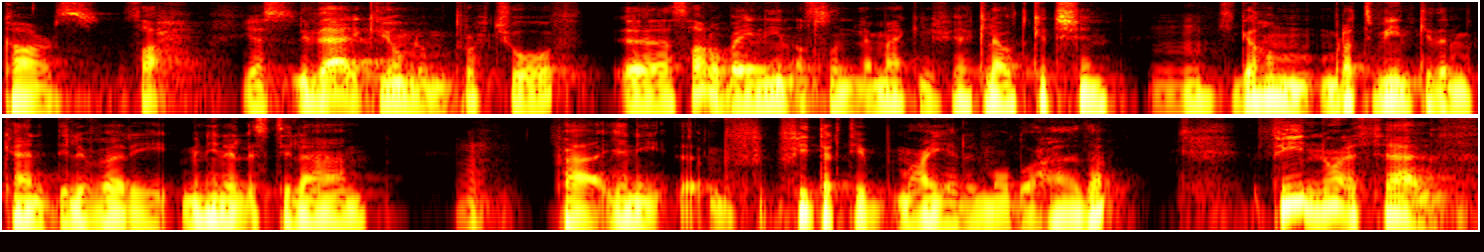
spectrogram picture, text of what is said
cars صح. yes لذلك اليوم لما تروح تشوف آه، صاروا باينين أصلا الأماكن اللي فيها cloud kitchen تلقاهم مرتبين كذا المكان الدليفري من هنا الاستلام. فيعني في ترتيب معين للموضوع هذا. في النوع الثالث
